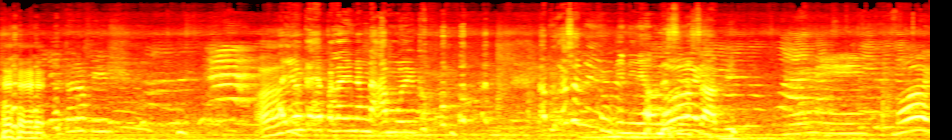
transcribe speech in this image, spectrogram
Ito na, fish. ah, Ayun, kaya pala yun ang naamoy ko. Sabi ko, saan na yung inihaw na sinasabi? Boy!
